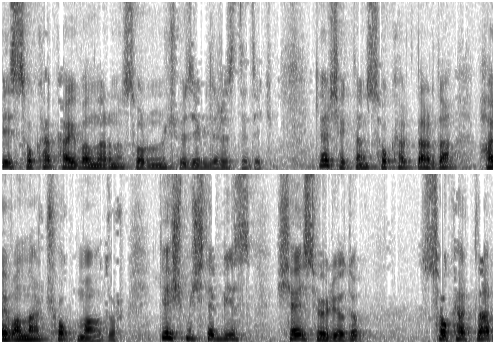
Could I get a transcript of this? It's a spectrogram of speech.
biz sokak hayvanlarının sorununu çözebiliriz dedik. Gerçekten sokaklarda hayvanlar çok mağdur. Geçmişte biz şey söylüyorduk. Sokaklar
